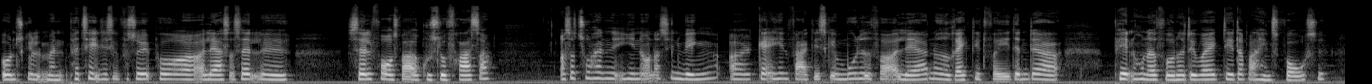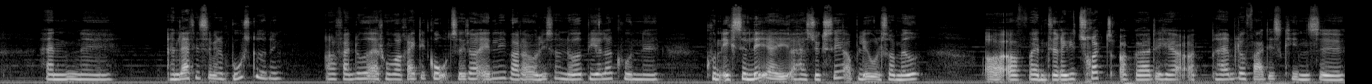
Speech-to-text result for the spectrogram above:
undskyld, men patetiske forsøg på at, at lære sig selv øh, selvforsvar og kunne slå fra sig. Og så tog han hende under sin vinge og gav hende faktisk en mulighed for at lære noget rigtigt, for i den der pind, hun havde fundet, det var ikke det, der var hendes force. Han, øh, han lærte hende simpelthen buskydning, og fandt ud af, at hun var rigtig god til det, og endelig var der jo ligesom noget, Birla kunne, øh, kunne excellere i og have succesoplevelser med, og, og fandt det rigtig trygt at gøre det her, og han blev faktisk hendes øh,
